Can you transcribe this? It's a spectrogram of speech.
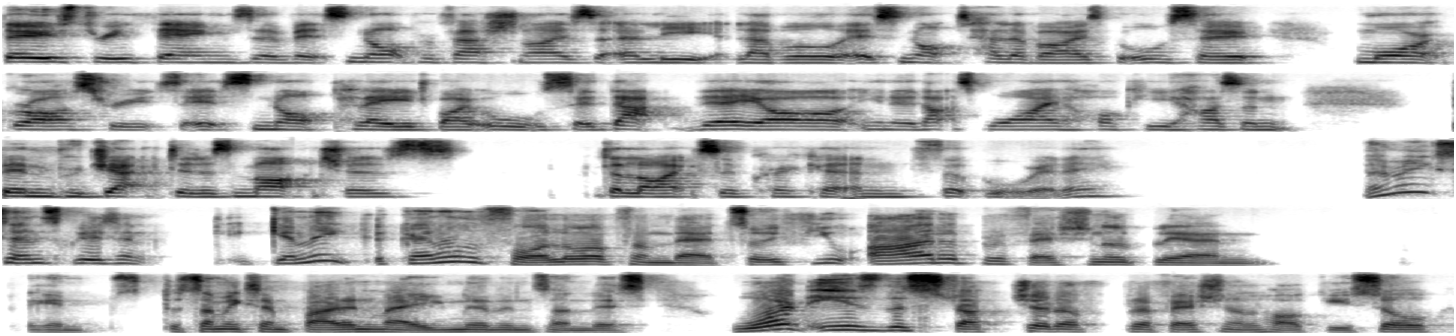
those three things of it's not professionalized at elite level it's not televised but also more at grassroots it's not played by all. So that they are you know that's why hockey hasn't been projected as much as the likes of cricket and football really that makes sense, Grace. And can I kind of follow up from that? So, if you are a professional player, and again, to some extent, pardon my ignorance on this, what is the structure of professional hockey? So,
